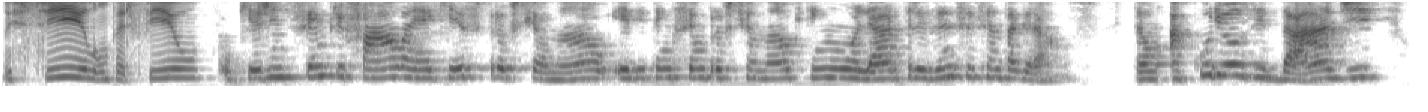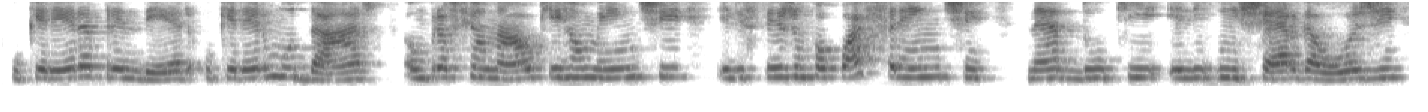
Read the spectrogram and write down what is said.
estilo, um perfil? O que a gente sempre fala é que esse profissional, ele tem que ser um profissional que tem um olhar 360 graus. Então, a curiosidade, o querer aprender, o querer mudar, um profissional que realmente ele esteja um pouco à frente, né, do que ele enxerga hoje,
